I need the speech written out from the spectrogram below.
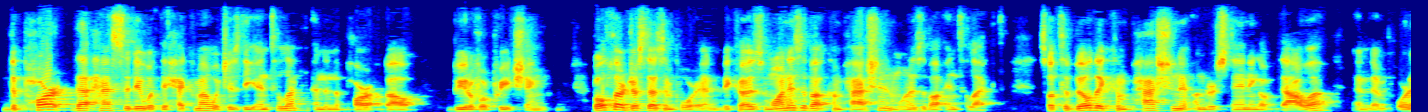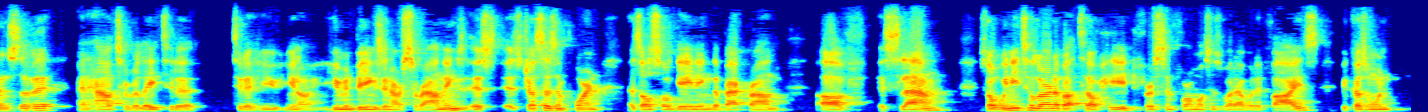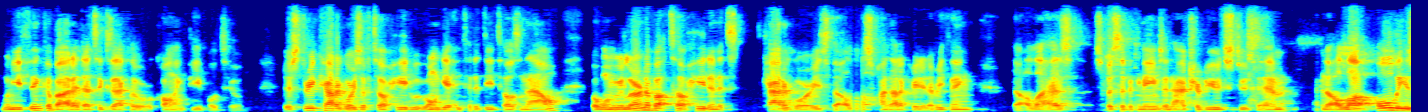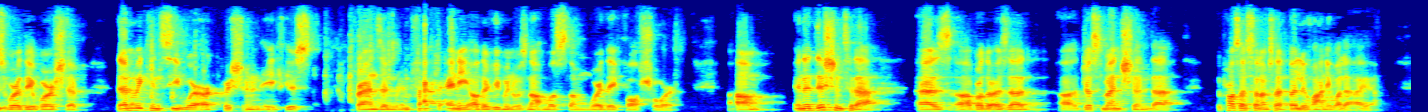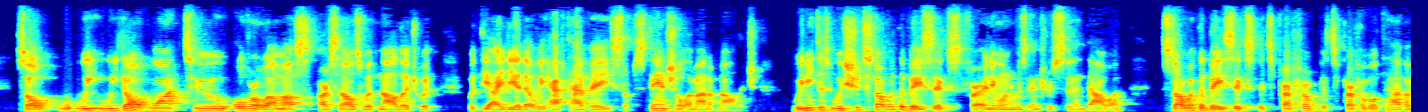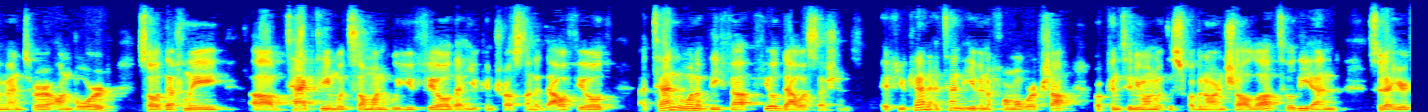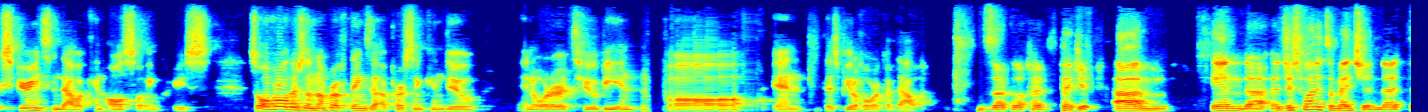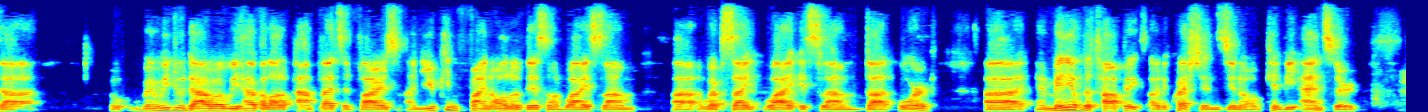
the part that has to do with the hikmah, which is the intellect, and then the part about beautiful preaching. Both are just as important because one is about compassion and one is about intellect. So to build a compassionate understanding of dawah and the importance of it and how to relate to the to the you know human beings in our surroundings is is just as important as also gaining the background of Islam. So we need to learn about Tawheed first and foremost is what I would advise because when when you think about it, that's exactly what we're calling people to. There's three categories of Tawheed. We won't get into the details now, but when we learn about Tawheed and its categories, that Allah subhanahu wa ta'ala created everything, that Allah has specific names and attributes due to Him, and that Allah only is worthy of worship, then we can see where our Christian and atheist friends, and in fact any other human who's not Muslim, where they fall short. Um, in addition to that, as uh, Brother Azad just mentioned, that the Prophet ﷺ said, "Ballighu anni wala aya." So we we don't want to overwhelm us ourselves with knowledge, with with the idea that we have to have a substantial amount of knowledge. We need to we should start with the basics for anyone who's interested in dawah. Start with the basics. It's preferable it's preferable to have a mentor on board. So definitely um, tag team with someone who you feel that you can trust on the dawah field. Attend one of the field dawah sessions. If you can, attend even a formal workshop or continue on with this webinar, inshallah, till the end, so that your experience in dawah can also increase. So overall, there's a number of things that a person can do in order to be involved in this beautiful work of dawah. Thank you. Um, and uh, I just wanted to mention that uh, when we do dawah, we have a lot of pamphlets and flyers, and you can find all of this on WhyIslam uh, website, whyislam.org. Uh, and many of the topics or the questions, you know, can be answered.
